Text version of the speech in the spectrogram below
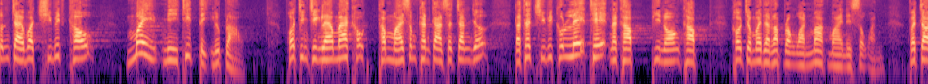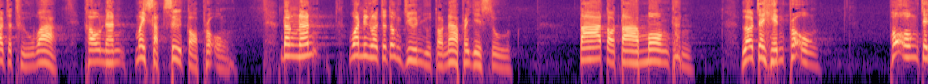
สนใจว่าชีวิตเขาไม่มีที่ติหรือเปล่า เพราะจริง ๆ แล้วแม้เขาทำหมายสำคัญการอัศจรรย์เยอะ แต่ถ้าชีวิตเขาเละเทะนะครับ พี่น้องครับเขาจะไม่ได้รับรางวัลมากมายในสวรรค์ พระเจ้าจะถือว่าเขานั้นไม่สัตย์ซื่อต่อพระองค์ ดังนั้นวันหนึ่งเราจะต้องยืนอยู่ต่อหน้าพระเยซู ตาต่อตามองกัน เราจะเห็นพระองค์ พระองค์จะ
